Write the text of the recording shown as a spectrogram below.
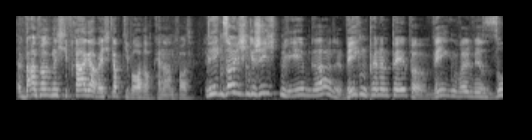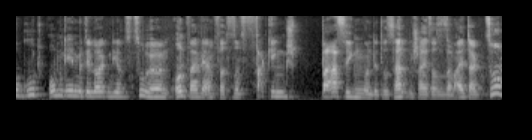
Beantwortet nicht die Frage, aber ich glaube, die braucht auch keine Antwort. Wegen solchen Geschichten wie eben gerade. Wegen Pen and Paper. Wegen, weil wir so gut umgehen mit den Leuten, die uns zuhören. Und weil wir einfach so fucking spaßigen und interessanten Scheiß aus unserem Alltag zu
